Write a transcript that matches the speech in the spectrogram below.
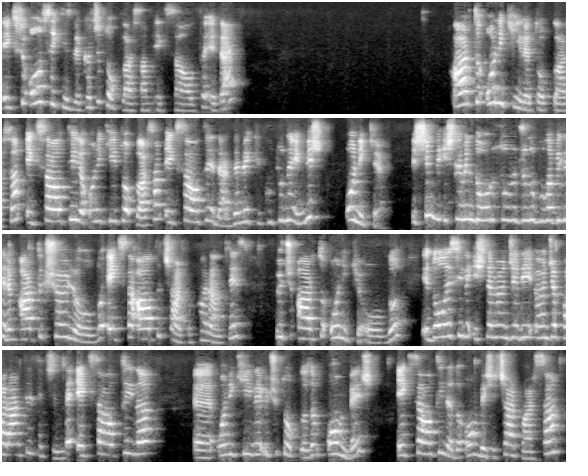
eksi 18 ile kaçı toplarsam eksi 6 eder? Artı 12 ile toplarsam, eksi 6 ile 12'yi toplarsam eksi 6 eder. Demek ki kutu neymiş? 12. E şimdi işlemin doğru sonucunu bulabilirim. Artık şöyle oldu. Eksi 6 çarpı parantez 3 artı 12 oldu. E, dolayısıyla işlem önceliği önce parantez içinde. Eksi 6 ile 12 ile 3'ü topladım. 15. Eksi 6 ile de 15'i çarparsam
